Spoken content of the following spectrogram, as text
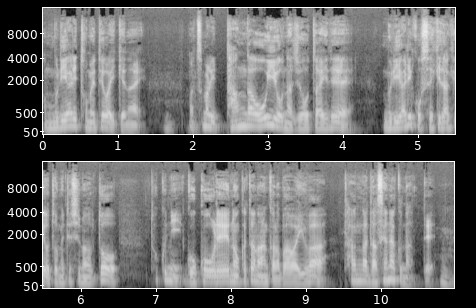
うん、無理やり止めてはいけない、うん、まあ、つまり痰が多いような状態で無理やりこう咳だけを止めてしまうと特にご高齢の方なんかの場合は痰が出せなくなって、うん、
